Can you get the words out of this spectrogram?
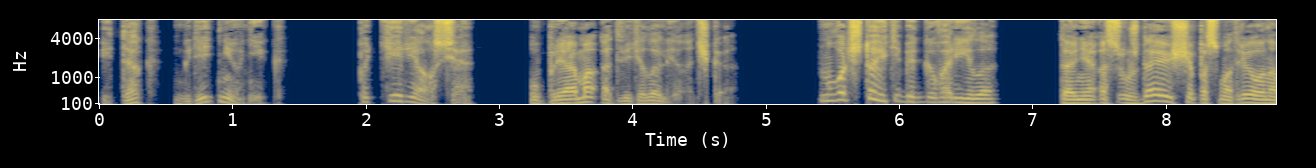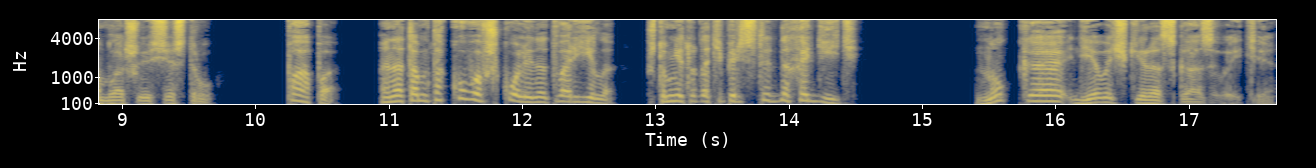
«Итак, где дневник?» «Потерялся», — упрямо ответила Леночка. «Ну вот что я тебе говорила?» Таня осуждающе посмотрела на младшую сестру. «Папа, она там такого в школе натворила, что мне туда теперь стыдно ходить». «Ну-ка, девочки, рассказывайте».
